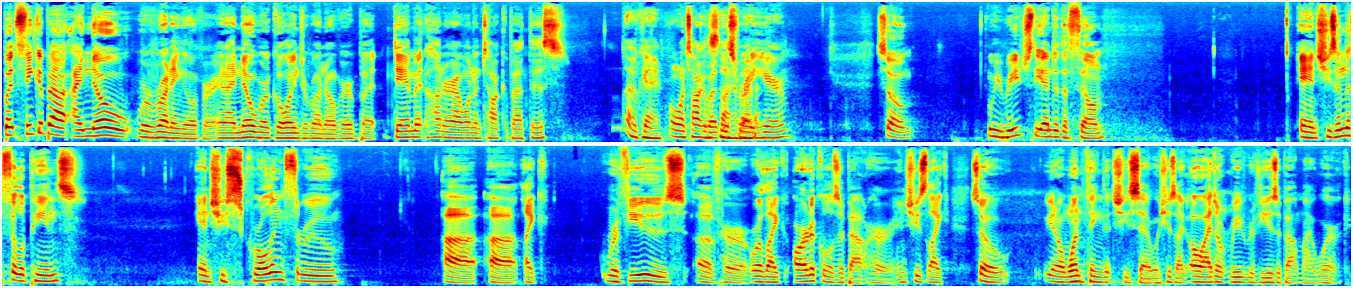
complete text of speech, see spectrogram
But think about, I know we're running over, and I know we're going to run over, but damn it, Hunter, I want to talk about this. Okay, I want to talk Let's about this talk about right it. here. So, we reach the end of the film, and she's in the Philippines, and she's scrolling through, uh, uh, like reviews of her or like articles about her, and she's like, so you know, one thing that she said where she's like, oh, I don't read reviews about my work,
